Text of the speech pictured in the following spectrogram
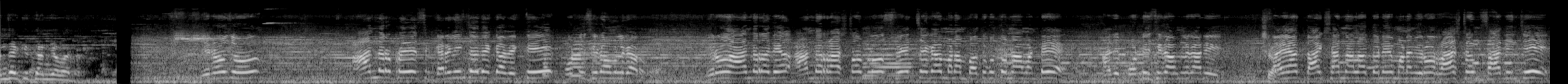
అందరికీ ధన్యవాదాలు. ఈరోజు ఆంధ్రప్రదేశ్ గర్వించదగ్గ వ్యక్తి పొట్టి శ్రీరాములు గారు. ఈరోజు ఆంధ్రదే ఆంధ్ర రాష్ట్రంలో స్వేచ్ఛగా మనం బతుకుతున్నామంటే అది పొట్టి శ్రీరాములు గారి దయా దాక్షాణాలతోనే మనం ఈరోజు రాష్ట్రం సాధించి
